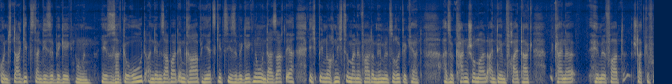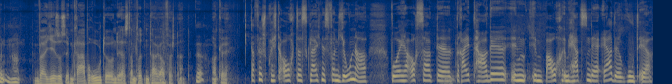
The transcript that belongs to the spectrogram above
Und da gibt es dann diese Begegnungen. Jesus hat geruht an dem Sabbat im Grab, jetzt gibt es diese Begegnung und da sagt er, ich bin noch nicht zu meinem Vater im Himmel zurückgekehrt. Also kann schon mal an dem Freitag keine Himmelfahrt stattgefunden haben. Weil Jesus im Grab ruhte und erst am dritten Tag auferstand. Ja. Okay. Dafür spricht auch das Gleichnis von Jona, wo er ja auch sagt, der drei Tage im, im Bauch, im Herzen der Erde ruht er.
